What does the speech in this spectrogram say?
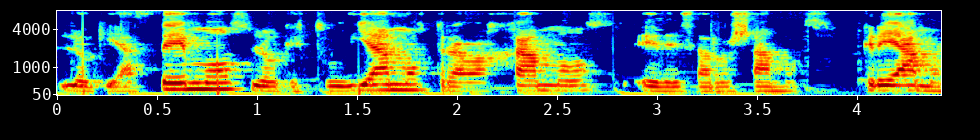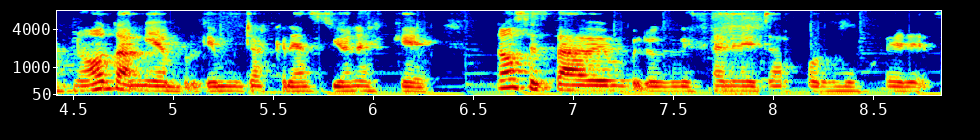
lo que hacemos, lo que estudiamos, trabajamos, eh, desarrollamos, creamos, ¿no? También, porque hay muchas creaciones que no se saben, pero que están hechas por mujeres.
